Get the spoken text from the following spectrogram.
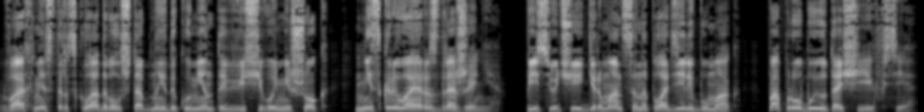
Вахмистр складывал штабные документы в вещевой мешок, не скрывая раздражения. Писючие германцы наплодили бумаг, попробуй утащи их все.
